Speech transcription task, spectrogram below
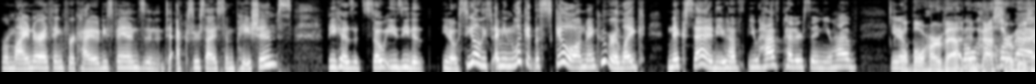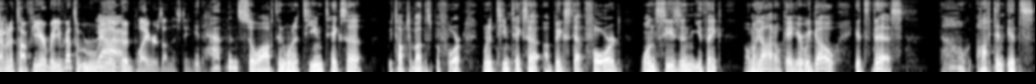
reminder i think for coyotes fans and to exercise some patience because it's so easy to you know see all these i mean look at the skill on vancouver like nick said you have you have pettersson you have you know well, Bo Horvat Bo and Har- Boeser, who's having a tough year, but you've got some really Yeah. good players on this team. It happens so often when a team takes a, we talked about this before, when a team takes a, a big step forward one season, you think, oh my God, okay, here we go. It's this. No, often it's,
